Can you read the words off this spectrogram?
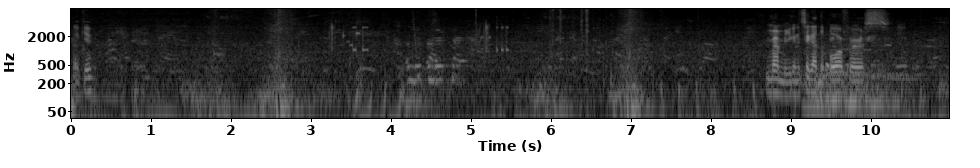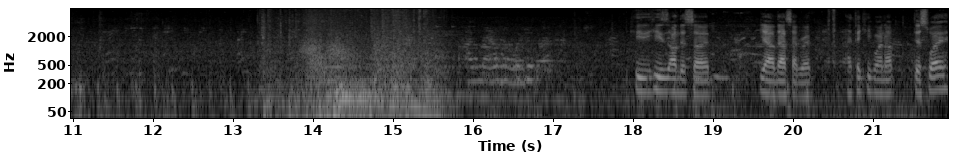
Thank you. Remember, you're gonna take out the boar first. He, he's on this side. Yeah, that side, red. I think he went up this way.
